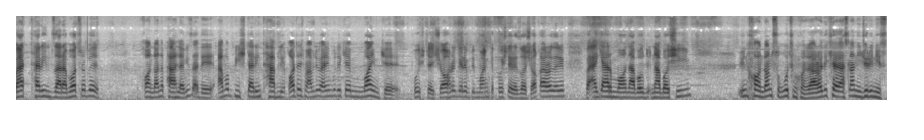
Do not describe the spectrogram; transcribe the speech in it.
بدترین ضربات رو به خاندان پهلوی زده. اما بیشترین تبلیغاتش مبنی بر این بوده که مایم که پشت شاه رو گرفتیم مایم که پشت رضا شاه قرار داریم و اگر ما نباشیم این خاندان سقوط می‌کنه در حالی که اصلا اینجوری نیست.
